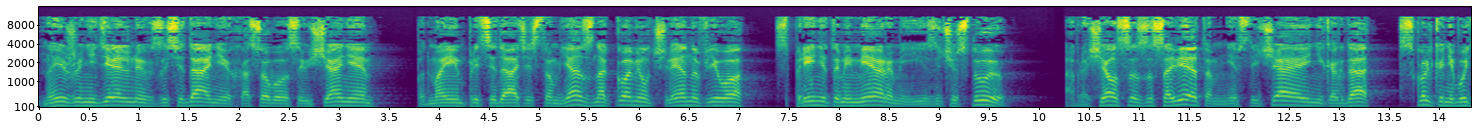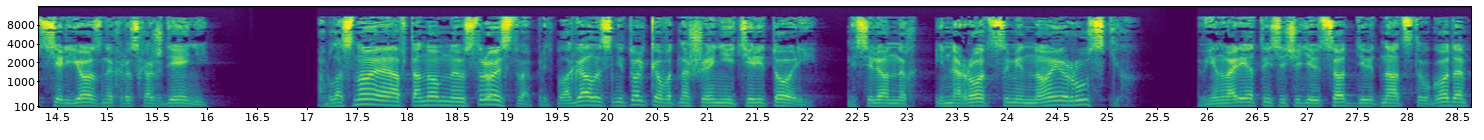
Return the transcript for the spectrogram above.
На еженедельных заседаниях особого совещания под моим председательством я знакомил членов его с принятыми мерами и зачастую обращался за советом, не встречая никогда сколько-нибудь серьезных расхождений. Областное автономное устройство предполагалось не только в отношении территорий, населенных инородцами, но и русских. В январе 1919 года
